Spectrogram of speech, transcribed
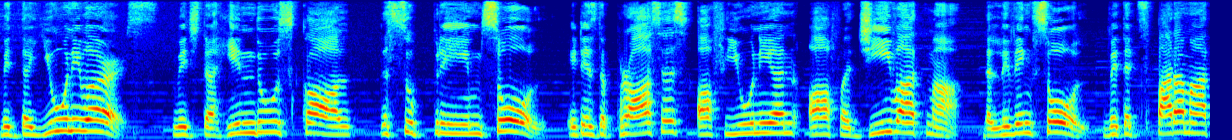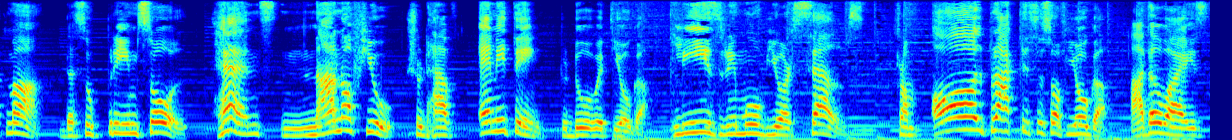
with the universe which the Hindus call the Supreme Soul. It is the process of union of a Jivatma, the living soul, with its Paramatma, the Supreme Soul. Hence, none of you should have anything to do with yoga. Please remove yourselves from all practices of yoga. Otherwise,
